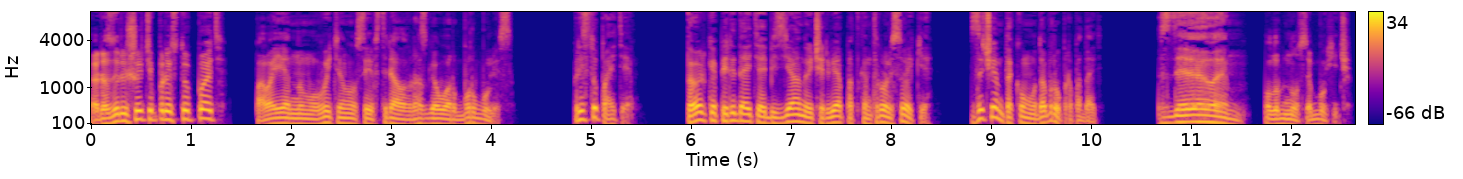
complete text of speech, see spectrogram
«Разрешите приступать?» По-военному вытянулся и встрял в разговор Бурбулис. «Приступайте. Только передайте обезьяну и червя под контроль Сойки. Зачем такому добру пропадать?» «Сделаем», — улыбнулся Бухич.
